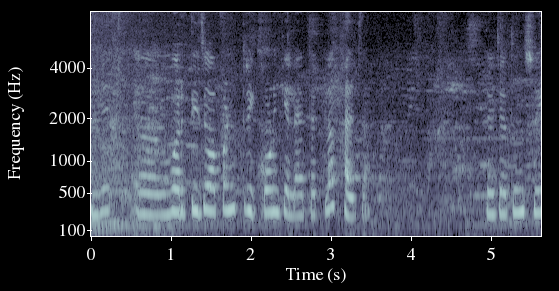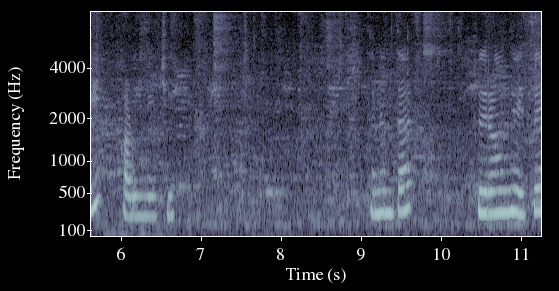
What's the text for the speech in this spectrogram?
म्हणजे वरती जो आपण त्रिकोण केला आहे त्यातला खालचा. त्याच्यातून सुई काढून घ्यायची. त्यानंतर फिरवून घ्यायचे.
